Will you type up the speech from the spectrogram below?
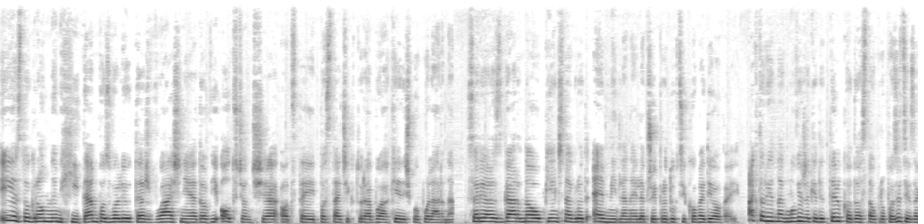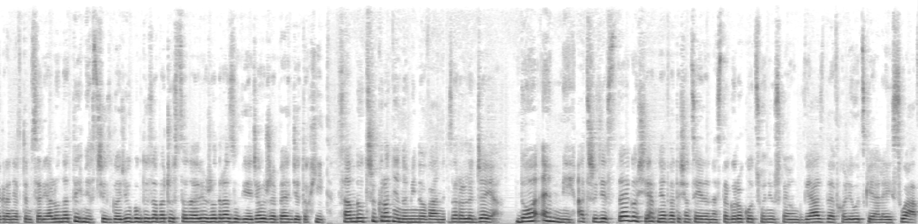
i jest ogromnym hitem. Pozwolił też właśnie Dowi odciąć się od tej postaci, która była kiedyś popularna. Serial zgarnął 5 nagród Emmy dla najlepszej produkcji komediowej. Aktor jednak mówi, że kiedy tylko dostał propozycję zagrania w tym serialu, natychmiast się zgodził, bo gdy zobaczył scenariusz, od razu wiedział, że będzie to hit. Sam był trzykrotnie nominowany za rolę Jaya do Emmy, a 30 sierpnia 2011 roku odsłonił swoją gwiazdę w hollywoodzkiej Alei Sław.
